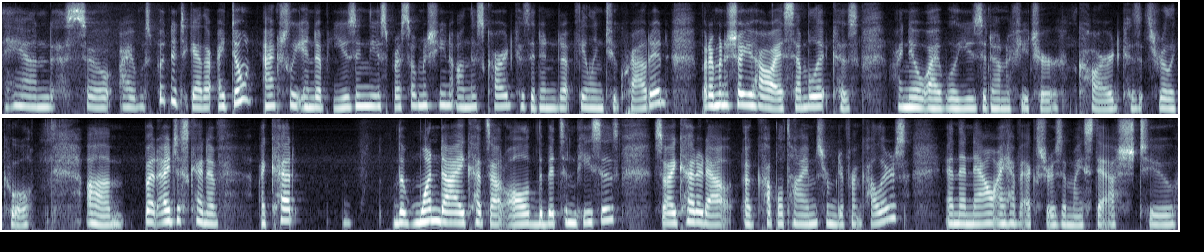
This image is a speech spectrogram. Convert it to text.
And so I was putting it together. I don't actually end up using the espresso machine on this card because it ended up feeling too crowded. But I'm going to show you how I assemble it because I know I will use it on a future card because it's really cool. Um, but I just kind of, I cut the one die cuts out all of the bits and pieces. So I cut it out a couple times from different colors. And then now I have extras in my stash to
